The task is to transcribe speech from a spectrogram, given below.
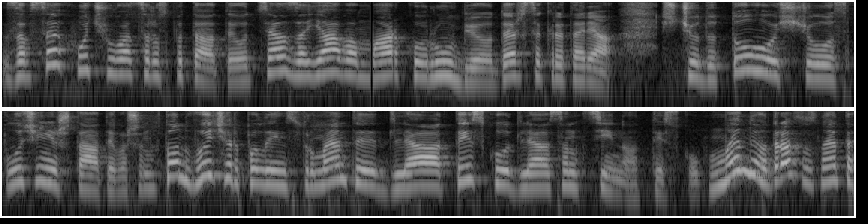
за все хочу вас розпитати: оця заява Марко Рубіо, держсекретаря, щодо того, що Сполучені Штати Вашингтон вичерпали інструменти для тиску для санкційного тиску. У мене одразу знаєте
